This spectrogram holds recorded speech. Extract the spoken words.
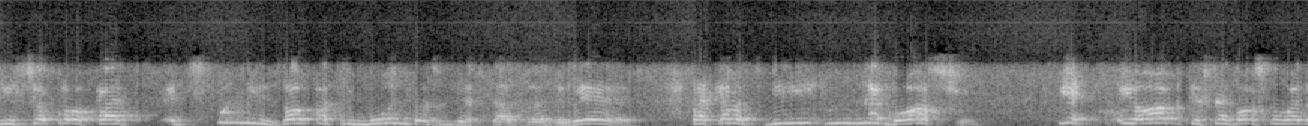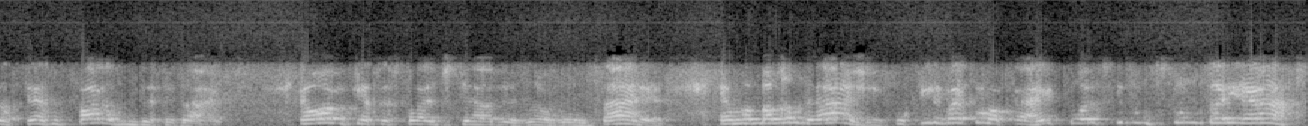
Isso é colocar, é disponibilizar o patrimônio das universidades brasileiras para que elas virem um negócio. E é, é óbvio que esse negócio não vai dar certo para as universidades. É óbvio que essa história de ter a adesão voluntária é uma malandragem, porque ele vai colocar reitores que vão se voluntariar.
